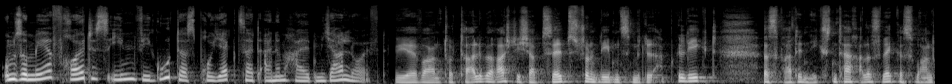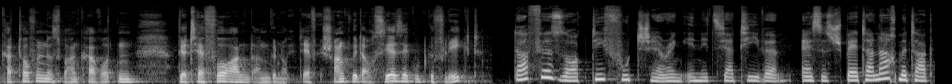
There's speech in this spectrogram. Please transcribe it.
Umso mehr freut es ihn, wie gut das Projekt seit einem halben Jahr läuft. Wir waren total überrascht. Ich habe selbst schon Lebensmittel abgelegt. Das war den nächsten Tag alles weg. Es waren Kartoffeln, es waren Karotten. Wird hervorragend angenommen. Der Schrank wird auch sehr, sehr gut gepflegt. Dafür sorgt die Foodsharing-Initiative. Es ist später Nachmittag.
